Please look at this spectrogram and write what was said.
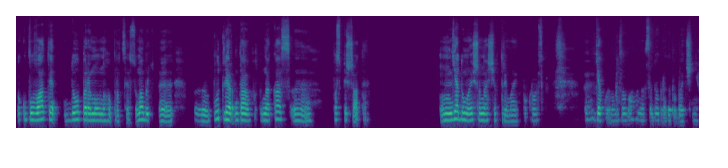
окупувати до перемовного процесу. Мабуть, е, е, Путлер дав наказ е, поспішати. Я думаю, що наші втримають Покровськ. Дякую вам за увагу. На все добре, до побачення.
